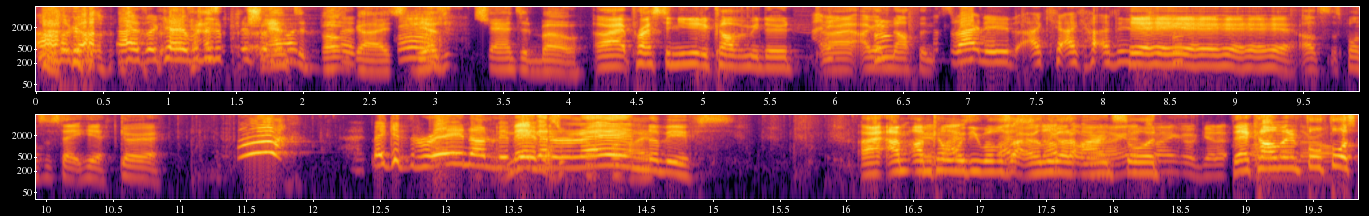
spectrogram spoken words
Oh god, guys, okay, we need to an play some enchanted bow, guys. He has an enchanted bow. All right, Preston, you need to cover me, dude. All right, I got nothing. That's what I need. I can't. I got. I need. Here, here, here, here, here, here, here. I'll spawn some steak. Here, go, go. Ah! Make it rain on me, Make baby. it rain, the beefs. All right, I'm, I'm Dude, coming my- with you, Wolves. I only got an iron. I'm sword. go. They're Oh, coming no, in full force.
